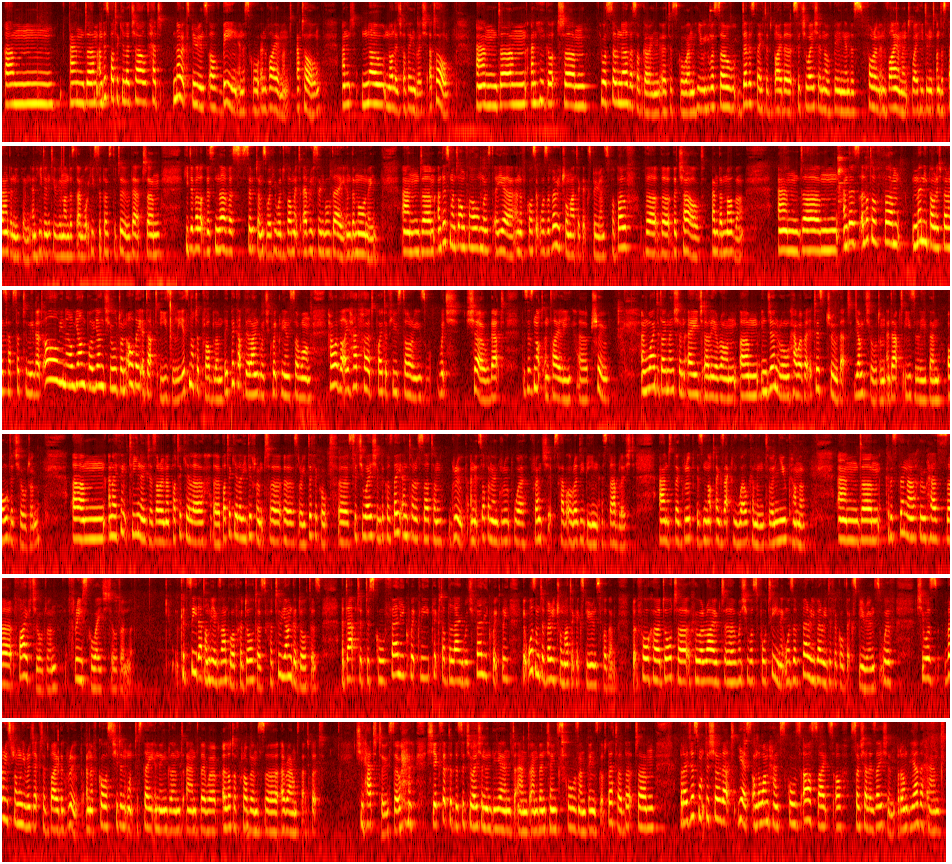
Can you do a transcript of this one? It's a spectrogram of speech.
Um, and, um, and this particular child had no experience of being in a school environment at all, and no knowledge of English at all. And, um, and he, got, um, he was so nervous of going uh, to school, and he, he was so devastated by the situation of being in this foreign environment where he didn't understand anything, and he didn't even understand what he's supposed to do, that um, he developed this nervous symptoms where he would vomit every single day in the morning. And, um, and this went on for almost a year. And of course, it was a very traumatic experience for both the, the, the child and the mother. And, um, and there's a lot of, um, many Polish parents have said to me that, oh, you know, young, young children, oh, they adapt easily. It's not a problem. They pick up the language quickly and so on. However, I have heard quite a few stories which show that this is not entirely uh, true. And why did I mention age earlier on? Um, in general, however, it is true that young children adapt easily than older children. Um, and I think teenagers are in a particular, uh, particularly different, uh, uh, sorry, difficult uh, situation because they enter a certain group, and it's often a group where friendships have already been established, and the group is not exactly welcoming to a newcomer. And um, Christina, who has uh, five children, three school-age children, could see that on the example of her daughters. Her two younger daughters adapted to school fairly quickly, picked up the language fairly quickly. It wasn't a very traumatic experience for them. But for her daughter, who arrived uh, when she was 14, it was a very, very difficult experience with she was very strongly rejected by the group. And of course, she didn't want to stay in England, and there were a lot of problems uh, around that. But she had to, so she accepted the situation in the end and, and then changed schools and things got better. But um, but I just want to show that, yes, on the one hand, schools are sites of socialization, but on the other hand,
